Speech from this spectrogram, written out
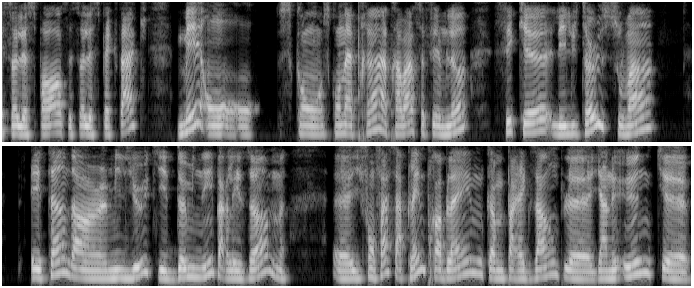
ça le sport, c'est ça le spectacle. Mais on, ce qu'on apprend à travers ce film-là, c'est que les lutteuses, souvent, étant dans un milieu qui est dominé par les hommes, euh, ils font face à plein de problèmes, comme par exemple, euh, il y en a une que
